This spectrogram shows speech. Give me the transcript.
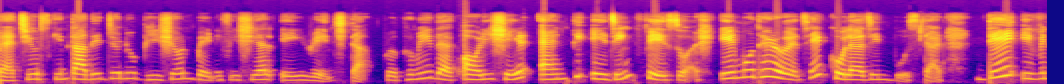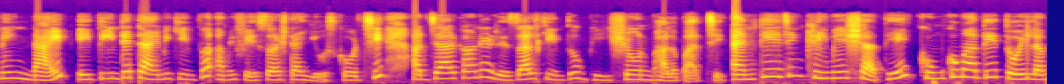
mature skin তাদের জন্য ভীষণ বেনিফিশিয়াল এই রেঞ্জটা প্রথমেই দেখ। অরিশের অ্যান্টি এজিং ফেস ওয়াশ এর মধ্যে রয়েছে collagen booster day evening night এই তিনটে টাইমে কিন্তু আমি ফেস ওয়াশটা ইউজ করছি আর যার কারণে রেজাল্ট কিন্তু ভীষণ ভালো পাচ্ছি। অ্যান্টি এজিং ক্রিমের সাথে কুমকুমাদি তৈলাম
